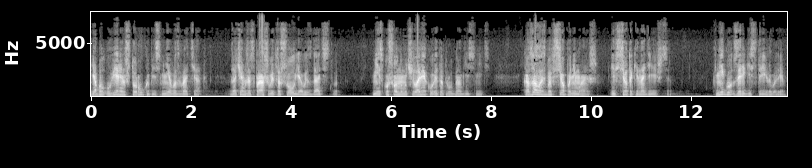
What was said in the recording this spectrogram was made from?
Я был уверен, что рукопись мне возвратят. Зачем же, спрашивается, шел я в издательство? Неискушенному человеку это трудно объяснить. Казалось бы, все понимаешь, и все-таки надеешься. Книгу зарегистрировали.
